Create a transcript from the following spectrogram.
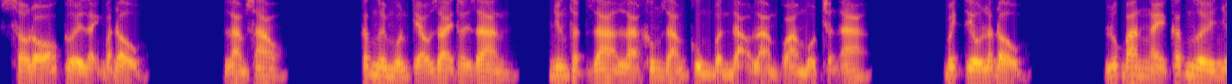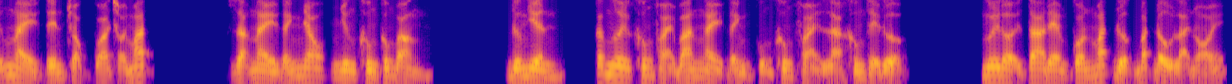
sau đó cười lạnh bắt đầu. Làm sao? Các ngươi muốn kéo dài thời gian, nhưng thật ra là không dám cùng bần đạo làm qua một trận a. Bích tiêu lắc đầu. Lúc ban ngày các ngươi những này tên chọc quá trói mắt. Dạng này đánh nhau nhưng không công bằng. Đương nhiên, các ngươi không phải ban ngày đánh cũng không phải là không thể được. Ngươi lợi ta đem con mắt được bắt đầu lại nói.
